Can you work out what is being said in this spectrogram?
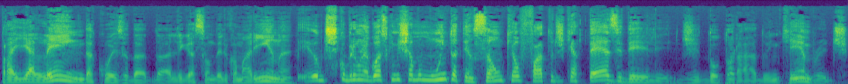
para ir além da coisa da, da, ligação dele com a Marina, eu descobri um negócio que me chamou muito a atenção, que é o fato de que a tese dele de doutorado em Cambridge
